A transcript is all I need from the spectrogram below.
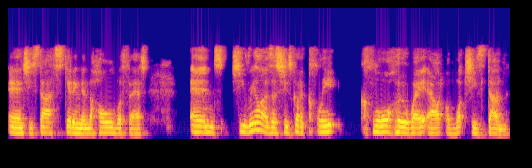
and she starts getting in the hole with that, and she realizes she's got to clear claw her way out of what she's done,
